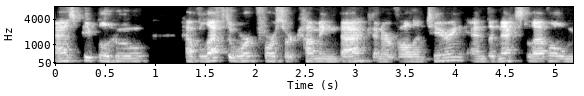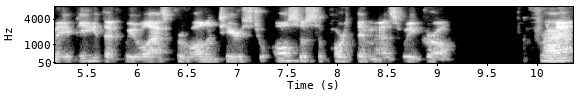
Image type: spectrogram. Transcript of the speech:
as people who have left the workforce are coming back and are volunteering. And the next level may be that we will ask for volunteers to also support them as we grow. For now,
